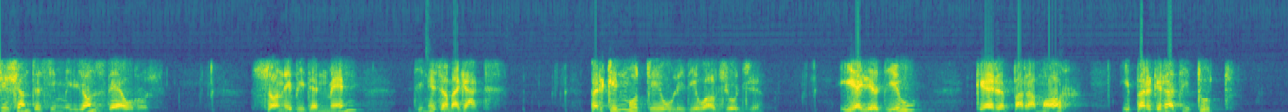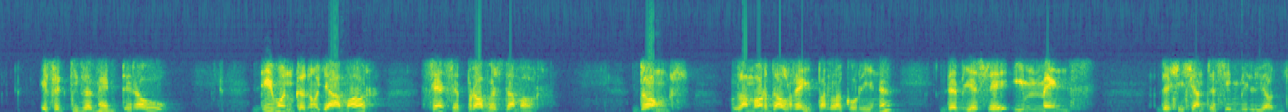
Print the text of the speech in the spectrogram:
65 milions d'euros. Són, evidentment, diners amagats. Per quin motiu, li diu el jutge? I ella diu que era per amor i per gratitud. Efectivament, té raó. Diuen que no hi ha amor sense proves d'amor. Doncs, l'amor del rei per la Corina devia ser immens, de 65 milions.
